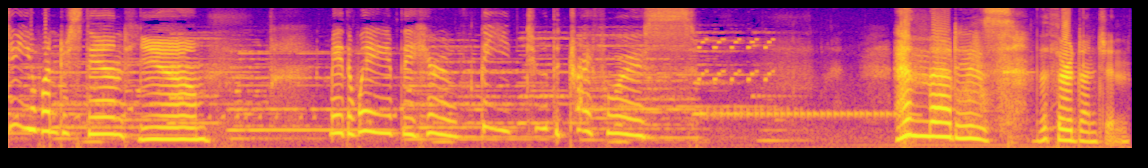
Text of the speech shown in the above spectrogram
Do you understand? Yeah. May the way of the hero lead to the Triforce. And that is the third dungeon.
